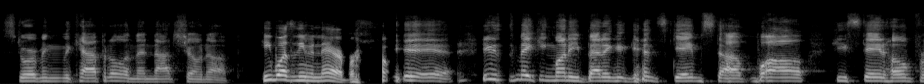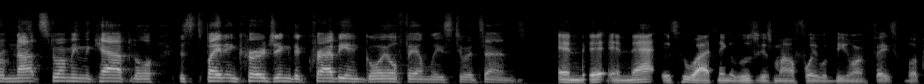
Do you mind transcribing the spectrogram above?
storming the Capitol and then not shown up. He wasn't even there, bro. Yeah, he was making money betting against GameStop while he stayed home from not storming the Capitol, despite encouraging the Crabbe and Goyle families to attend. and th- and that is who I think Lucius Malfoy would be on Facebook.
